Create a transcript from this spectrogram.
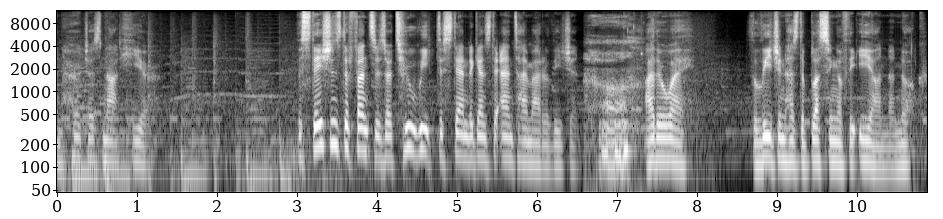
And Herta's not here. The station's defenses are too weak to stand against the Antimatter Legion. Either way, The Legion has the blessing of the Aeon Nanook.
